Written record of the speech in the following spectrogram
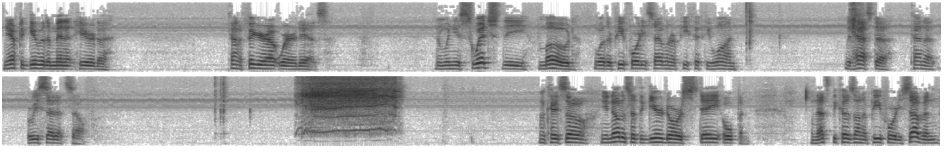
You have to give it a minute here to kind of figure out where it is. And when you switch the mode, whether P47 or P51, it has to kind of reset itself. Okay, so you notice that the gear doors stay open. And that's because on a P47,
